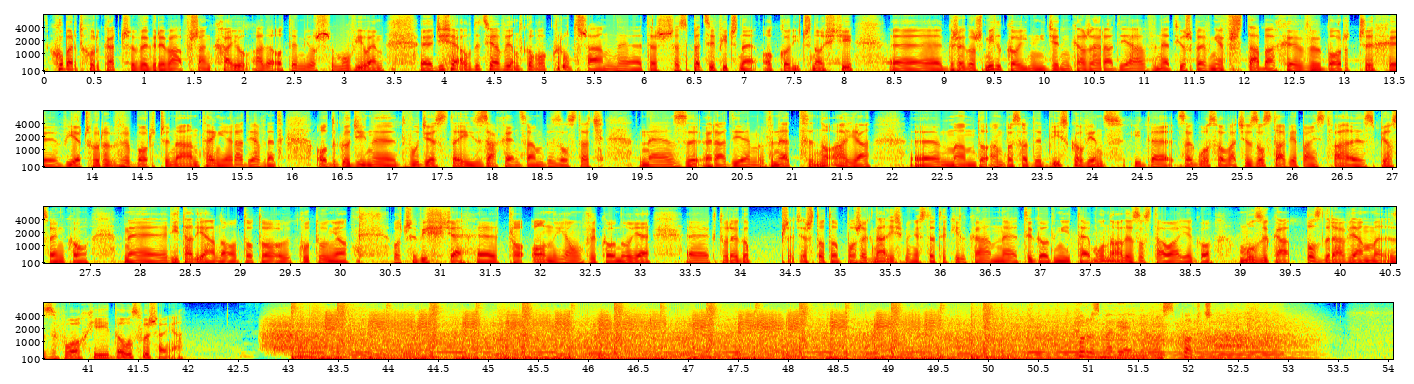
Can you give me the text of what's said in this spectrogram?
Hubert Hurkacz wygrywa w Szanghaju, ale o tym już mówiłem. E, Dzisiaj audycja wyjątkowo krótsza, e, też specyficzne okoliczności. Grzegorz Milko, inni dziennikarze Radia Wnet już pewnie w sztabach wyborczych. Wieczór wyborczy na antenie Radia Wnet od godziny 20. Zachęcam, by zostać z Radiem Wnet. No a ja mam do ambasady blisko, więc idę zagłosować. Zostawię Państwa e, z piosenką e, L'Italiano. Toto Cutugno. Oczywiście e, to on ją wykonuje, którego Przecież to to pożegnaliśmy niestety kilka tygodni temu, no ale została jego muzyka. Pozdrawiam z Włoch i do usłyszenia. Porozmawiajmy o sporcie.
